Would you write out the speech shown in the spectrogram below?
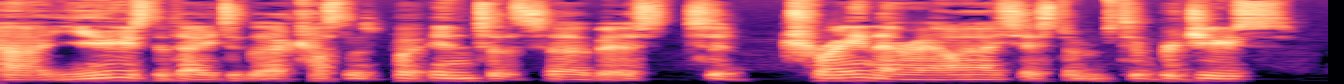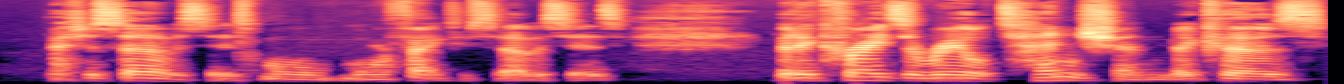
uh, use the data that their customers put into the service to train their AI systems to produce better services, more more effective services. But it creates a real tension because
